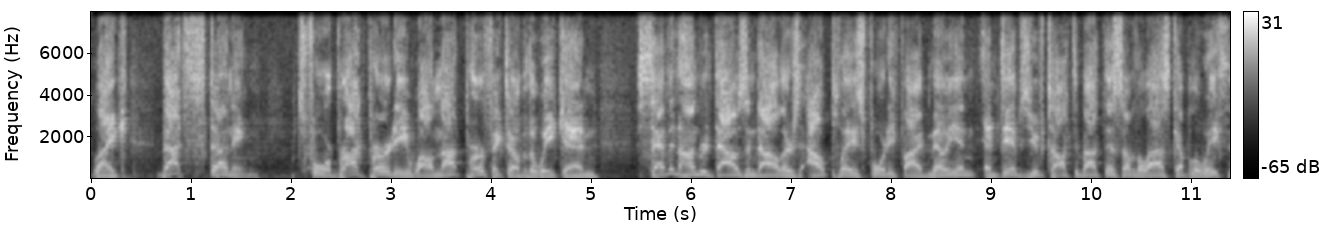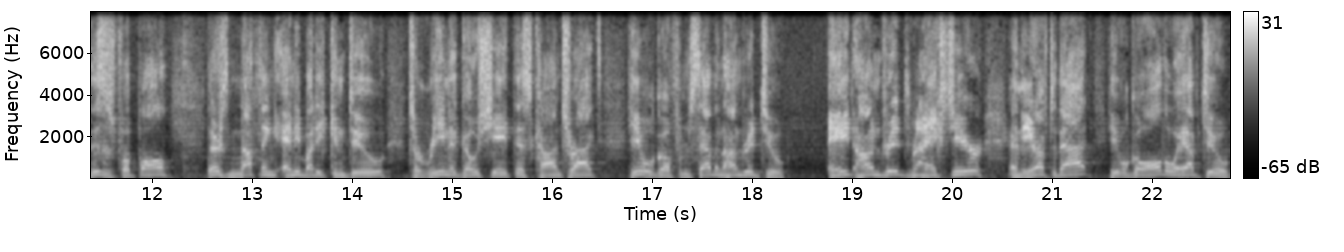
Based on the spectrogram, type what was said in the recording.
Like, that's stunning for Brock Purdy, while not perfect over the weekend. Seven hundred thousand dollars outplays forty-five million. And Dibs, you've talked about this over the last couple of weeks. This is football. There's nothing anybody can do to renegotiate this contract. He will go from seven hundred to eight hundred Right. next year, and the year after that, he will go all the way up to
